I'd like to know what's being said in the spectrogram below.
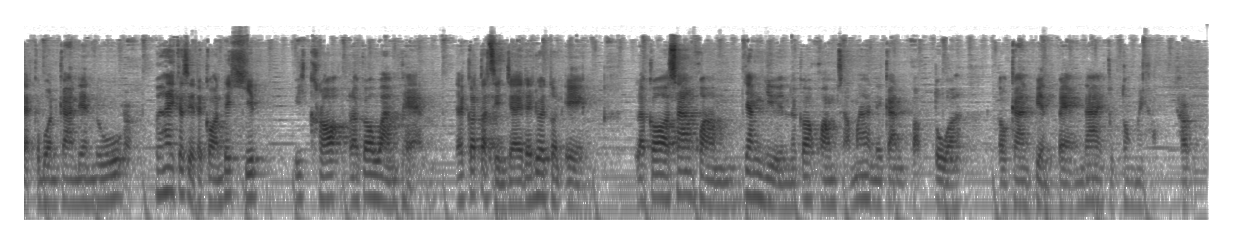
จัดกระบวนการเรียนรู้ครับเพื่อให้เกษตรกรได้คิด วิเคราะห์ แล้วก็วางแผน และก็ตัดสินใจได้ด้วยตนเอง แล้วก็สร้างความยั่งยืน แล้วก็ความสามารถในการปรับตัวต่อการเปลี่ยนแปลงได้ถูกต้องไหมครับ ครับ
